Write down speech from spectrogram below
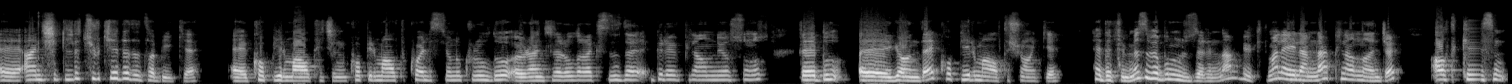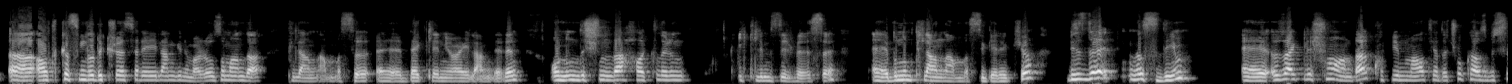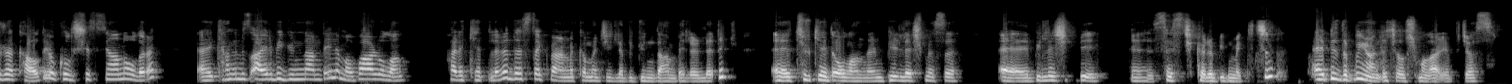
E, aynı şekilde Türkiye'de de tabii ki e, COP26 için COP26 koalisyonu kuruldu. Öğrenciler olarak siz de grev planlıyorsunuz ve bu e, yönde COP26 şu anki hedefimiz ve bunun üzerinden büyük ihtimal eylemler planlanacak. 6, Kasım, 6 Kasım'da da küresel eylem günü var. O zaman da planlanması e, bekleniyor eylemlerin. Onun dışında halkların iklim zirvesi E, bunun planlanması gerekiyor. Biz de nasıl diyeyim e, özellikle şu anda COP26'ya çok az bir süre kaldı. Yok oluş isyanı olarak e, kendimiz ayrı bir gündem değil ama var olan hareketlere destek vermek amacıyla bir gündem belirledik. E, Türkiye'de olanların birleşmesi, e, birleşik bir e, ses çıkarabilmek için e, biz de bu yönde çalışmalar yapacağız.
